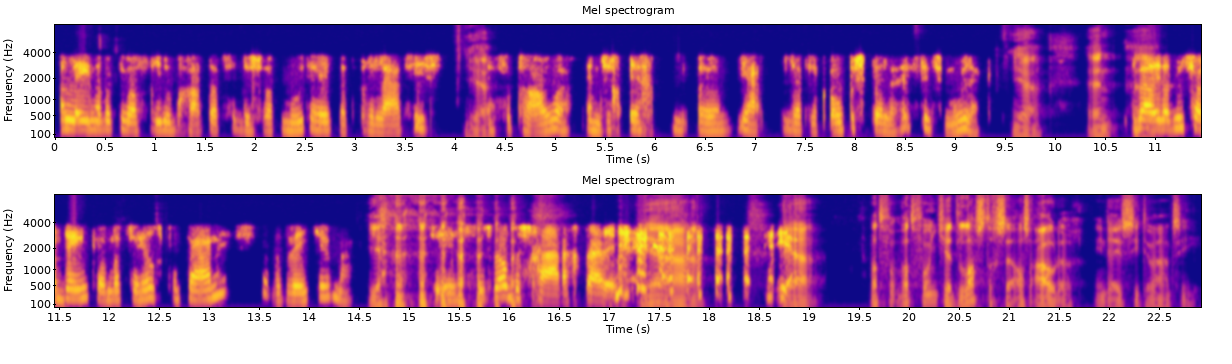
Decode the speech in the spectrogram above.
alleen heb ik er wel vrienden om gehad dat ze dus wat moeite heeft met relaties Ja. en vertrouwen. En zich echt eh, ja, letterlijk openstellen. Dat vindt ze moeilijk. Ja. En, eh, Terwijl je dat niet zou denken, omdat ze heel spontaan is. Dat weet je, maar ja. ze is, ze is wel beschadigd daarin. ja. ja. ja. Wat, wat vond je het lastigste als ouder in deze situatie?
